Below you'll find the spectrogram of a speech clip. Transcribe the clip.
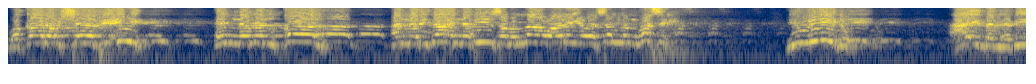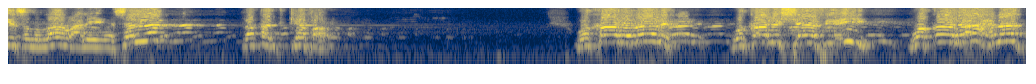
وقاله الشافعي إن من قال أن رداء النبي صلى الله عليه وسلم وسخ يريد عيب النبي صلى الله عليه وسلم فقد كفر. وقال مالك وقال الشافعي وقال أحمد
